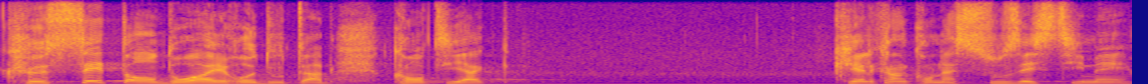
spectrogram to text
que cet endroit est redoutable. Quand il y a quelqu'un qu'on a sous-estimé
